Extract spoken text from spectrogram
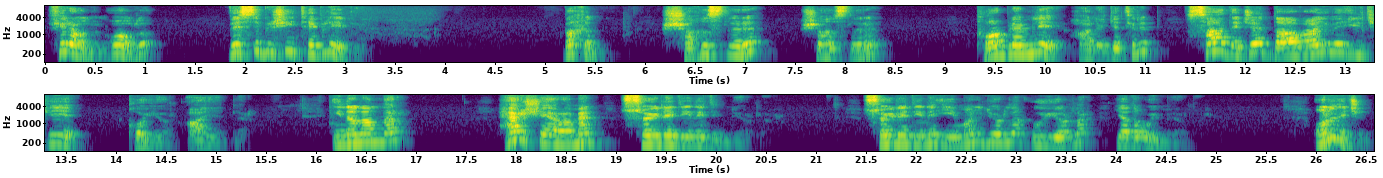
Firavun'un oğlu ve size bir şey tebliğ ediyor. Bakın şahısları şahısları problemli hale getirip sadece davayı ve ilkeyi koyuyor ayetler. İnananlar her şeye rağmen söylediğini dinliyorlar. Söylediğine iman ediyorlar, uyuyorlar ya da uymuyorlar. Onun için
